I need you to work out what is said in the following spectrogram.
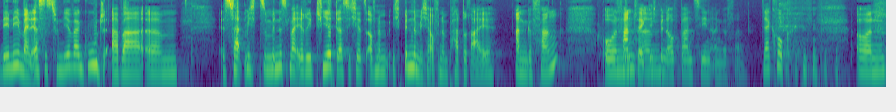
nee, nee, mein erstes Turnier war gut, aber ähm, es hat mich zumindest mal irritiert, dass ich jetzt auf einem, ich bin nämlich auf einem Paar 3 angefangen. Und, Fun Fact, ähm, ich bin auf Bahn 10 angefangen. Ja, guck. Und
